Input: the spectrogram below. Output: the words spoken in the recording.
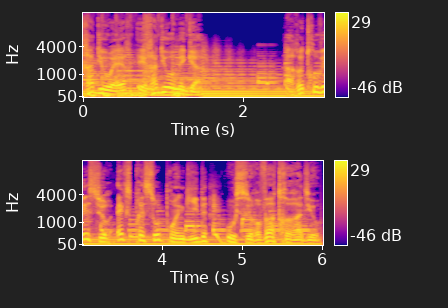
Radio Air et Radio Omega. À retrouver sur expresso.guide ou sur votre radio.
